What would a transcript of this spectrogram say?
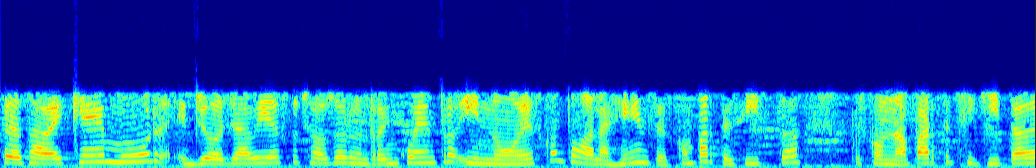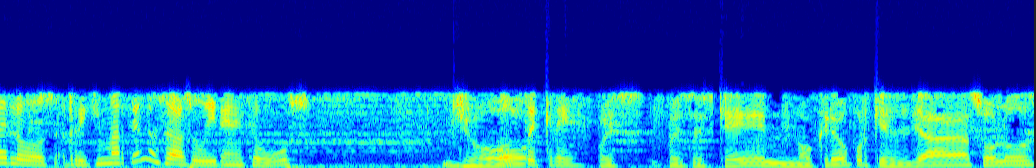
Pero ¿sabe qué, Moore? Yo ya había escuchado sobre un reencuentro y no es con toda la gente, es con partecita, pues con una parte chiquita de los Ricky Martin no se va a subir en ese bus. Yo, ¿Usted cree? pues, pues es que no creo porque él ya solo,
